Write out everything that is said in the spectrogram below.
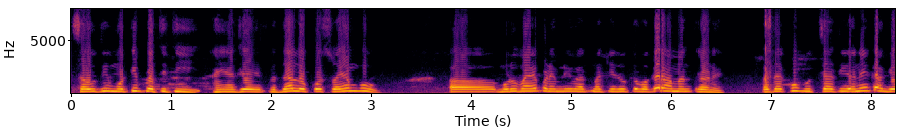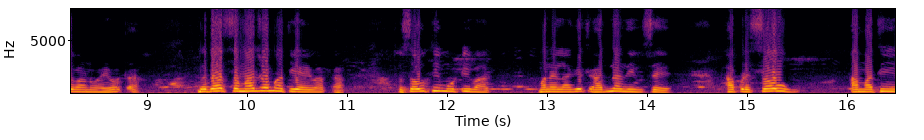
સૌથી મોટી પ્રતિથિ અહીંયા જે બધા લોકો સ્વયંભૂ મુડુભાઈએ પણ એમની વાતમાં કીધું કે વગર આમંત્રણે બધા ખૂબ ઉત્સાહથી અનેક આગેવાનો આવ્યા હતા. બધા સમાજોમાંથી આવ્યા હતા. તો સૌથી મોટી વાત મને લાગે છે આજના દિવસે આપણે સૌ આમાંથી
